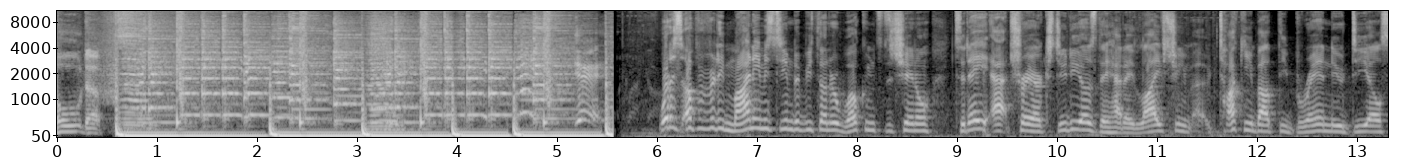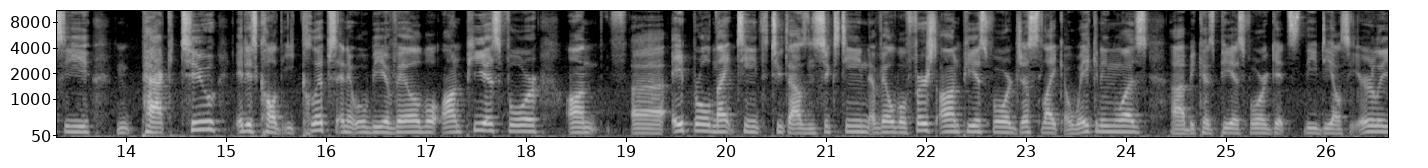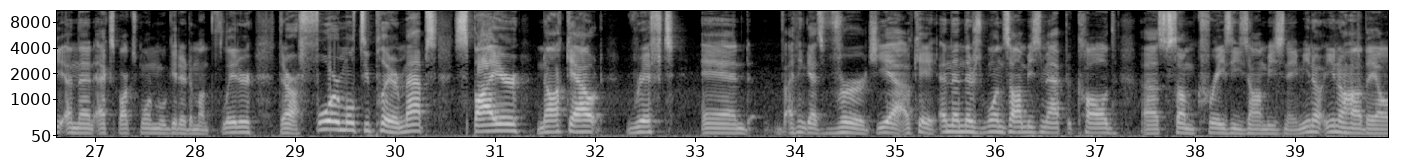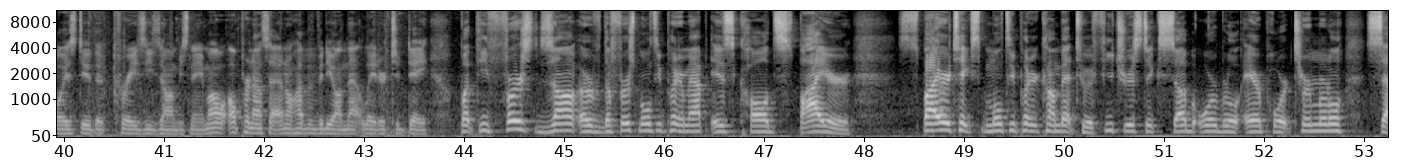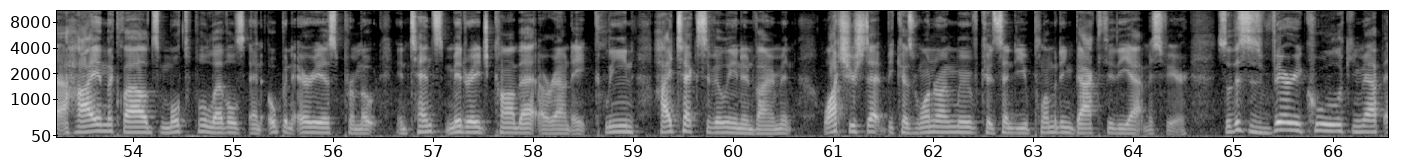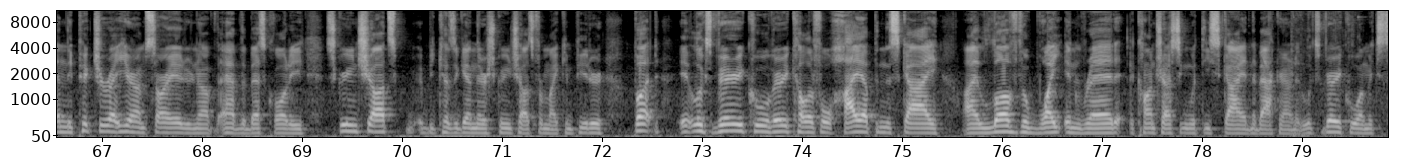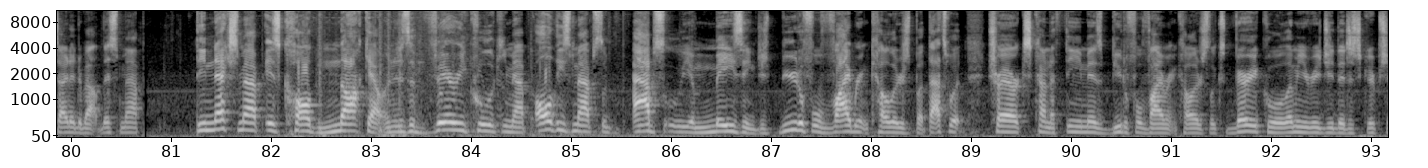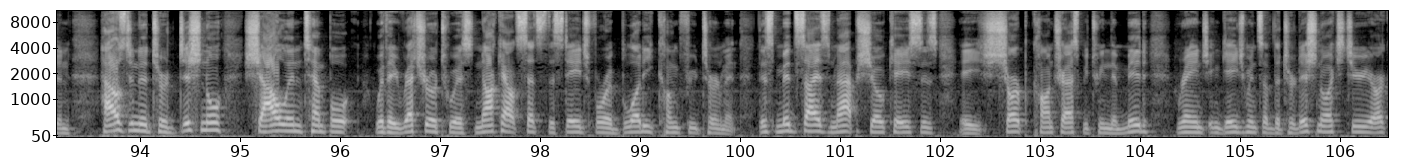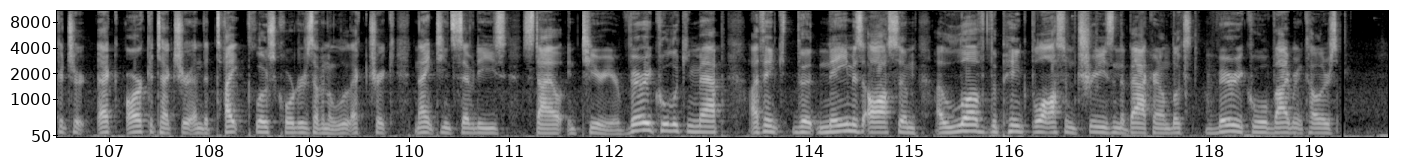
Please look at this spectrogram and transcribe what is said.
Hold up. Up everybody, my name is TMW Thunder, welcome to the channel. Today at Treyarch Studios, they had a live stream uh, talking about the brand new DLC Pack 2. It is called Eclipse and it will be available on PS4 on uh, April 19th, 2016. Available first on PS4 just like Awakening was uh, because PS4 gets the DLC early and then Xbox One will get it a month later. There are four multiplayer maps, Spire, Knockout, Rift, and I think that's Verge. Yeah, okay. And then there's one zombies map called uh, some crazy zombies name. You know, you know how they always do the crazy zombies name. I'll, I'll pronounce that, and I'll have a video on that later today. But the first zom or the first multiplayer map is called Spire. Spire takes multiplayer combat to a futuristic suborbital airport terminal set high in the clouds, multiple levels, and open areas promote intense mid-range combat around a clean, high-tech civilian environment. Watch your step because one wrong move could send you plummeting back through the atmosphere. So this is very cool looking map, and the picture right here, I'm sorry I do not have the best quality screenshots because again they're screenshots from my computer, but it looks very cool, very colorful, high up in the sky. I love the white and red contrasting with the sky in the background. It looks very cool. I'm excited about this map. The next map is called Knockout, and it is a very cool looking map. All these maps look absolutely amazing, just beautiful, vibrant colors, but that's what Treyarch's kind of theme is, beautiful, vibrant colors. Looks very cool. Let me read you the description. Housed in a traditional Shaolin temple with a retro twist, Knockout sets the stage for a bloody kung fu tournament. This mid-sized map showcases a sharp contrast between the mid-range engagements of the traditional exterior architecture and the tight close quarters of an electric 1970s style interior. Very cool looking map. I think the name is awesome. I love the pink blossom trees in the background. Looks very cool, vibrant colors.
